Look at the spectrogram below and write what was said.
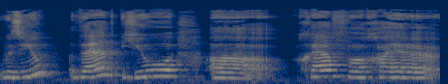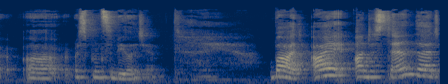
with you, then you uh, have higher uh, responsibility. But I understand that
